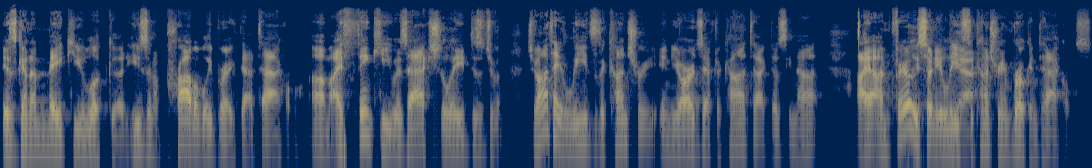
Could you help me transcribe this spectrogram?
is going to make you look good. He's going to probably break that tackle. Um, I think he was actually, does Javonte leads the country in yards after contact, does he not? I, am fairly certain he leads yeah. the country in broken tackles.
